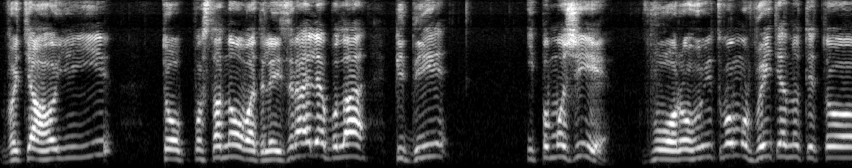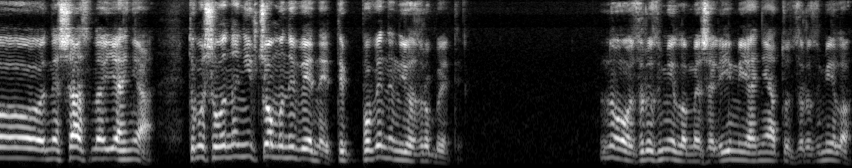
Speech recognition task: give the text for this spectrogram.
витягує її, то постанова для Ізраїля була піди і поможи ворогові твому витягнути то нещасного ягня. Тому що воно ні в чому не винне. Ти повинен його зробити. Ну, зрозуміло, ми жаліємо ягня, тут зрозуміло.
